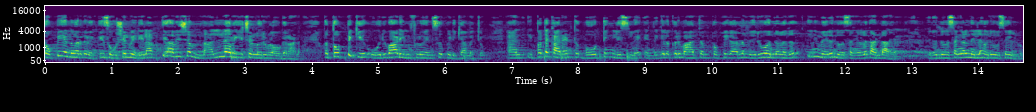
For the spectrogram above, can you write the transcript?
തൊപ്പി എന്ന് പറയുന്ന വ്യക്തി സോഷ്യൽ മീഡിയയിൽ അത്യാവശ്യം നല്ല റീച്ച് ഉള്ള ഒരു ബ്ലോഗറാണ് അപ്പൊ തൊപ്പിക്ക് ഒരുപാട് ഇൻഫ്ലുവൻസ് പിടിക്കാൻ പറ്റും. ആൻഡ് ഇപ്പോഴത്തെ കറണ്ട് വോട്ടിംഗ് ലിസ്റ്റിൽ എന്തെങ്കിലുമൊക്കെ ഒരു മാറ്റം തൊപ്പി കാരണം വരുമോ എന്നുള്ളത് ഇനി വരും ദിവസങ്ങളിൽ കണ്ടറിയാം. വരും ദിവസങ്ങളിലില്ല ഒരു ദിവസമേ ഉള്ളൂ.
